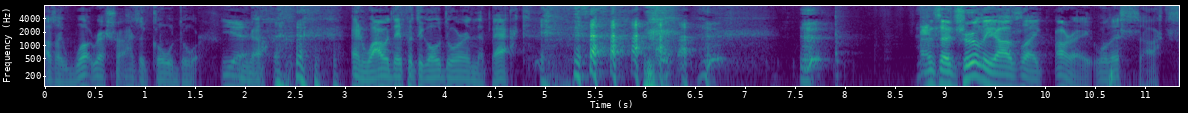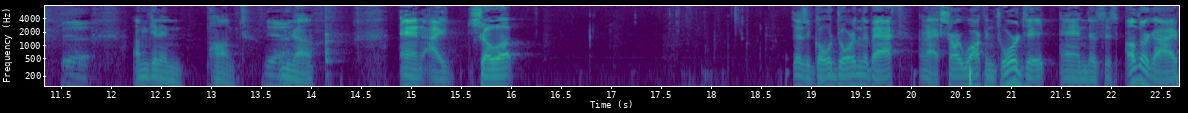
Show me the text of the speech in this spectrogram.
I was like, "What restaurant has a gold door?" Yeah. you know. and why would they put the gold door in the back? and so, truly, I was like, "All right, well, this sucks." Yeah. I'm getting punked. Yeah. You know? And I show up. There's a gold door in the back, and I start walking towards it, and there's this other guy,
